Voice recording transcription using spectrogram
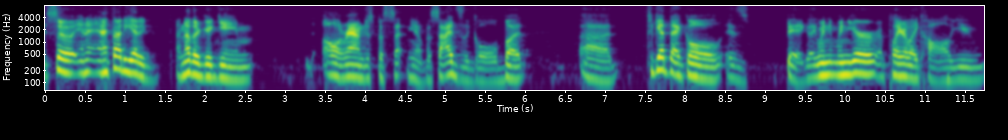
So and, and I thought he had a, another good game all around, just besides you know besides the goal, but uh to get that goal is big. Like when when you're a player like Hall, you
